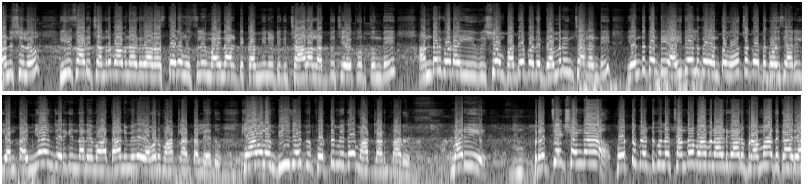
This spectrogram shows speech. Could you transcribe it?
మనుషులు ఈసారి చంద్రబాబు నాయుడు గారు వస్తేనే ముస్లిం మైనారిటీ కమ్యూనిటీకి చాలా లబ్ధి చేకూరుతుంది. అందరు కూడా ఈ విషయం పదే పదే గమనించాలండి. ఎందుకంటే ఐదేళ్ళుగా ఎంత ఊచకోత కోసారు ఎంత అన్యాయం జరిగిందనే మా దాని మీద ఎవరు మాట్లాడటం లేదు కేవలం బీజేపీ పొత్తు మీదే మాట్లాడుతున్నారు. మరి ప్రత్యక్షంగా పొత్తు పెట్టుకున్న చంద్రబాబు నాయుడు గారు ప్రమాదకార్య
